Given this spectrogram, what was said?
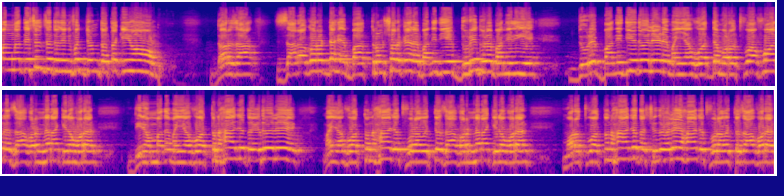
বাংলাদেশের যতদিন পর্যন্ত তাকিও। দরজা যারা ঘরের ডাকে বাথরুম সরকারে বানি দিয়ে, দূরে দূরে বানি দিয়ে, দূরে বাঁধি দিয়ে দইলে রে মাইয়া ফুয়াতে মরত ফুয়া ফুয়ারে যা করেন না কিনা করার দিন মাদে মাইয়া ফুয়াত্তন হাজত হয়ে দইলে, মাইয়া ফুয়াত্তন হাজত ফুরা হইতে যা করেন না কিনা করার মরত ফুয়াত্তন হাজত আসছে দইলে হাজত ফুরা হইতে যা করার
